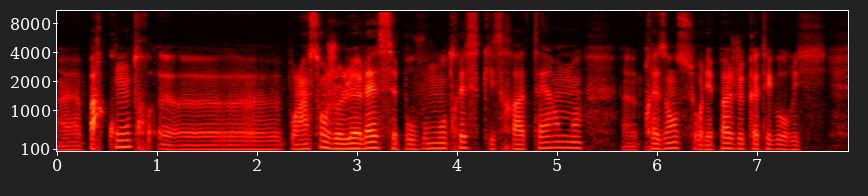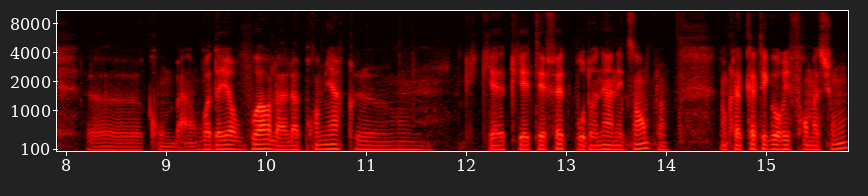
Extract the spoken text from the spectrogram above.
Euh, par contre, euh, pour l'instant, je le laisse, c'est pour vous montrer ce qui sera à terme présent sur les pages de catégorie. Bah, on va d'ailleurs voir la, première qui a été faite pour donner un exemple. Donc la catégorie formation.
